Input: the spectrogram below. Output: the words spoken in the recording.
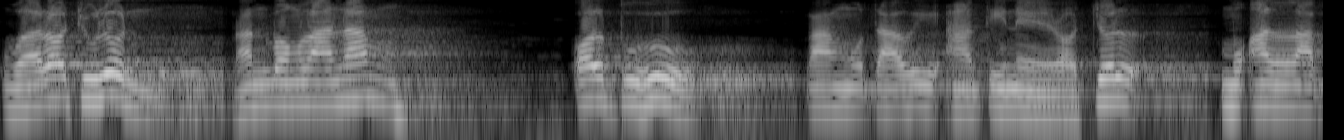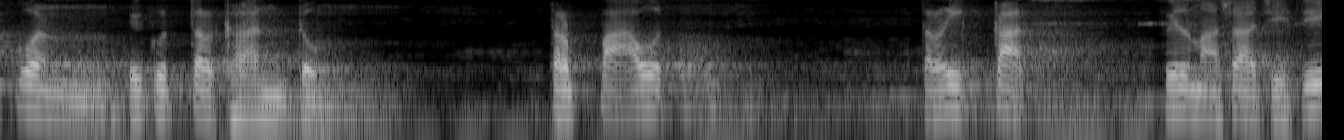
warajulun lan wong lanang qalbuhu kang utawi atine rajul muallakun iku tergantung terpaut terikat fil masajidi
